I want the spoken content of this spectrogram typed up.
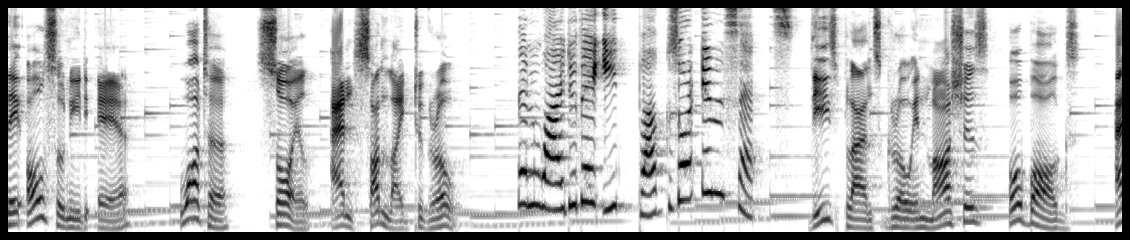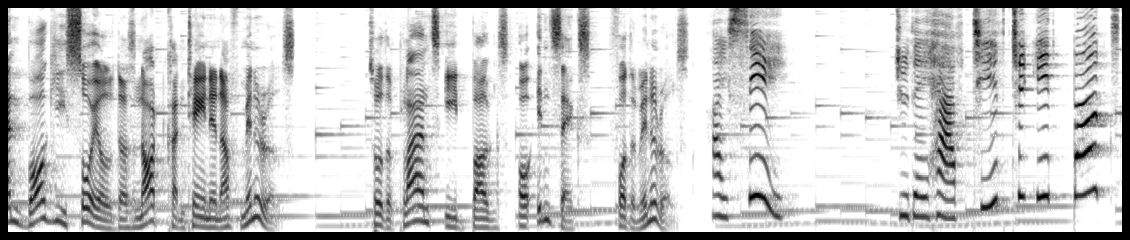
they also need air, water, soil, and sunlight to grow. Then why do they eat bugs or insects? These plants grow in marshes or bogs, and boggy soil does not contain enough minerals. So the plants eat bugs or insects for the minerals. I see. Do they have teeth to eat bugs?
